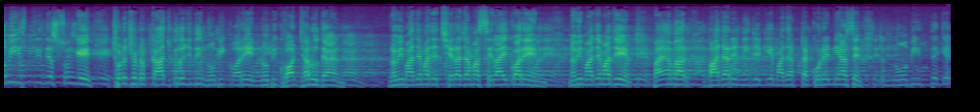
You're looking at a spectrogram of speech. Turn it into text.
নবী স্ত্রীদের সঙ্গে ছোট ছোট কাজগুলো যদি নবী করেন, নবী ঘর ঝাড়ু দেন নবী মাঝে মাঝে ছেঁড়া জামা সেলাই করেন। নবী মাঝে মাঝে, ভাই আমার বাজারে নিজে গিয়ে বাজারটা করে নিয়ে আসেন। তো নবীর থেকে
